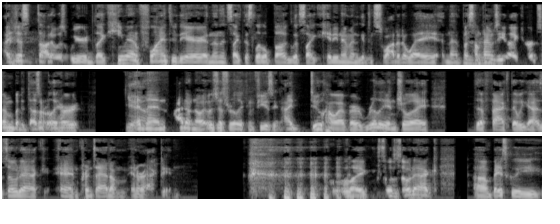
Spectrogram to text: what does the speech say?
I just thought it was weird, like He-Man flying through the air, and then it's like this little bug that's like hitting him and getting swatted away, and then but Mhm. sometimes he like hurts him, but it doesn't really hurt. Yeah. And then I don't know, it was just really confusing. I do, however, really enjoy the fact that we got Zodak and Prince Adam interacting. like so Zodak um, basically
